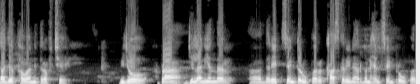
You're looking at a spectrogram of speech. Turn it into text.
સાજા થવાની તરફ છે. બીજો આપણા જિલ્લાની અંદર દરેક સેન્ટર ઉપર, ખાસ કરીને અર્બન હેલ્થ સેન્ટરો ઉપર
